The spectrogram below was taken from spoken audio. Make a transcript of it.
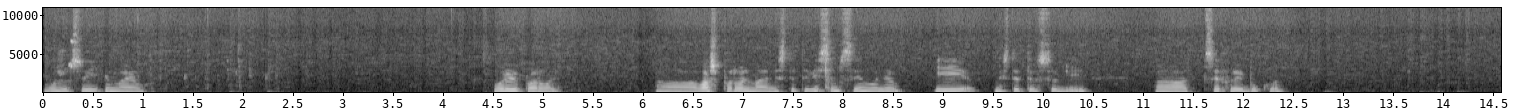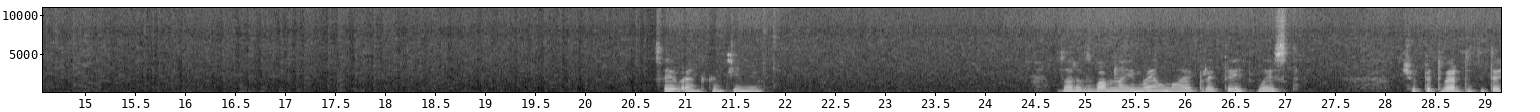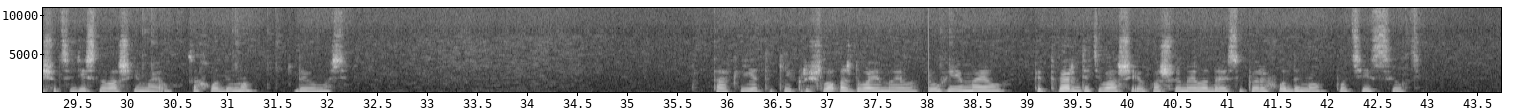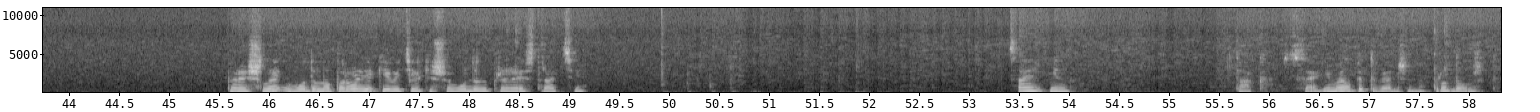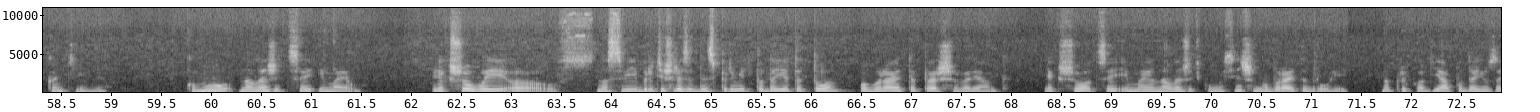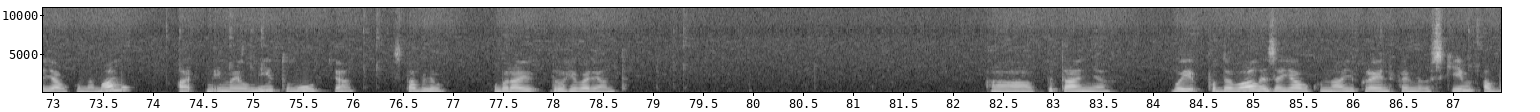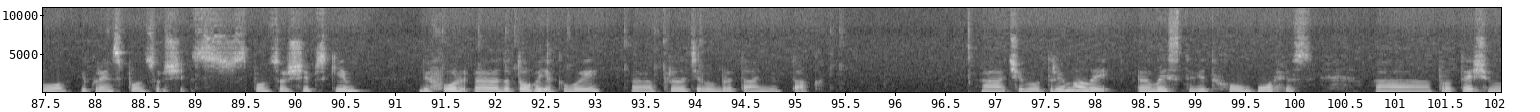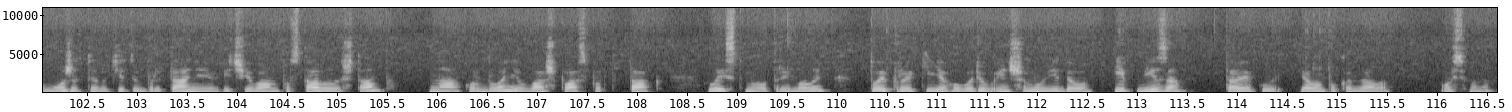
Ввожу свій імейл. Створюю пароль. Ваш пароль має містити 8 символів і містити в собі цифри і букви. Save and Continue. Зараз вам на емейл має прийти лист, щоб підтвердити те, що це дійсно ваш емейл. Заходимо, дивимося. Так, є такий, прийшло аж два емейли. Другий емейл. Підтвердіть ваш, вашу емейл-адресу. Переходимо по цій ссылці. Перейшли, вводимо пароль, який ви тільки що вводили при реєстрації. Sign in. Так, все. Імейл підтверджено. Продовжити. Continue. Кому належить цей імейл? Якщо ви е, на свій British Residence Permit подаєте, то обираєте перший варіант. Якщо цей імейл належить комусь іншому, обирайте другий. Наприклад, я подаю заявку на маму, а імейл мій, тому я ставлю, обираю другий варіант. А, Питання. Ви подавали заявку на Ukraine Family Scheme або Ukraine Sponsorship Scheme? Before, е, до того, як ви е, прилетіли в Британію. Так. Чи ви отримали е, лист від Home Office про те, що ви можете летіти в Британію, і чи вам поставили штамп на кордоні ваш паспорт? Так, лист ми отримали, той, про який я говорю в іншому відео, і віза, та, яку я вам показала. Ось вона.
